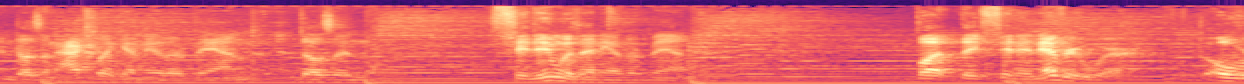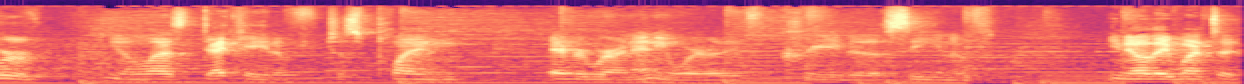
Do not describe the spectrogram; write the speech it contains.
and doesn't act like any other band, and doesn't fit in with any other band. But they fit in everywhere. Over you know the last decade of just playing everywhere and anywhere, they've created a scene of, you know, they went to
